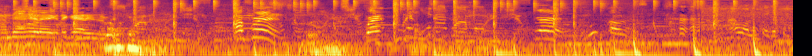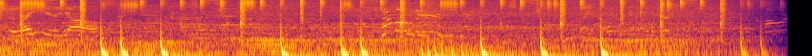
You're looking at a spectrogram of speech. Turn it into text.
and then here they, they got it. My friend. What? Yeah. I want to take a picture right here, y'all.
